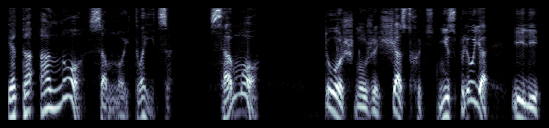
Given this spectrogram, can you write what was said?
Это оно со мной творится. Само тошно уже, сейчас хоть не сплю я, или,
